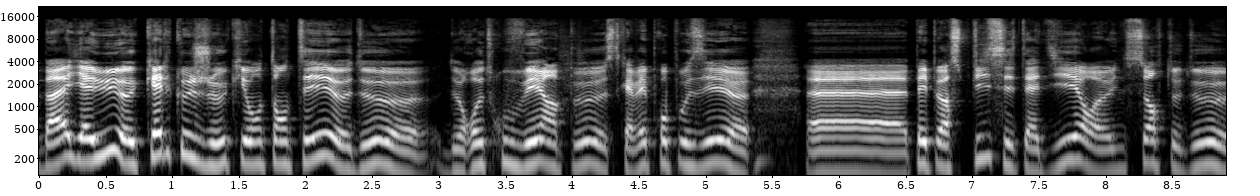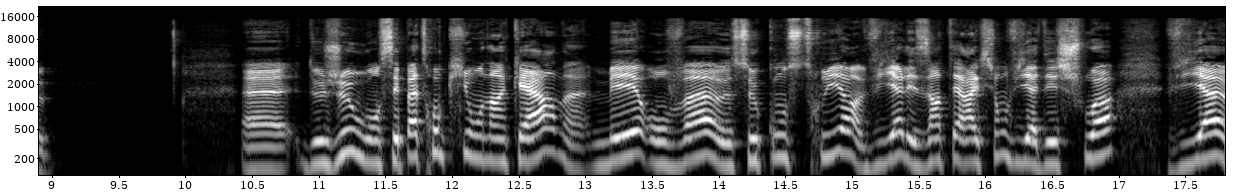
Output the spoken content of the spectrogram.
bah, il y a eu quelques jeux qui ont tenté de, de retrouver un peu ce qu'avait proposé euh, Papers, Please, c'est-à-dire une sorte de euh, de jeu où on ne sait pas trop qui on incarne, mais on va euh, se construire via les interactions, via des choix, via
